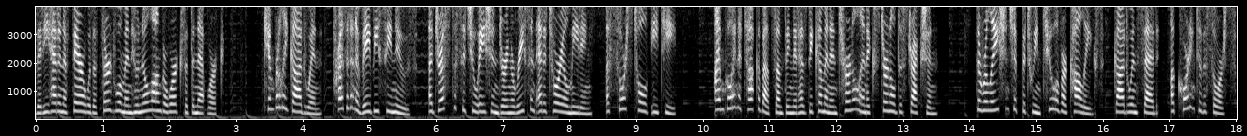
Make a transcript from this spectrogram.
that he had an affair with a third woman who no longer works at the network. Kimberly Godwin, president of ABC News, addressed the situation during a recent editorial meeting, a source told ET. I'm going to talk about something that has become an internal and external distraction. The relationship between two of our colleagues, Godwin said, according to the source.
